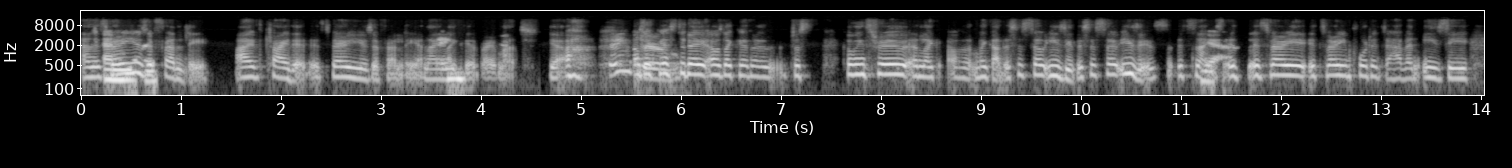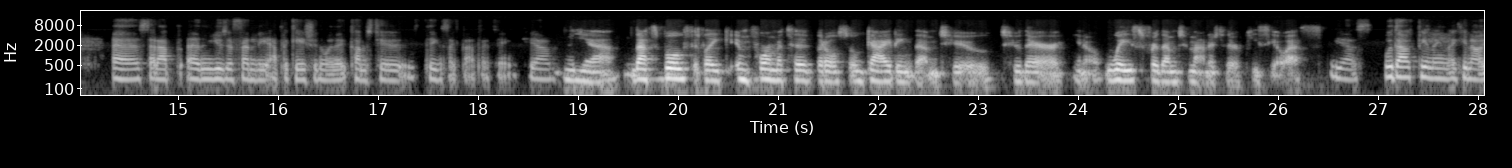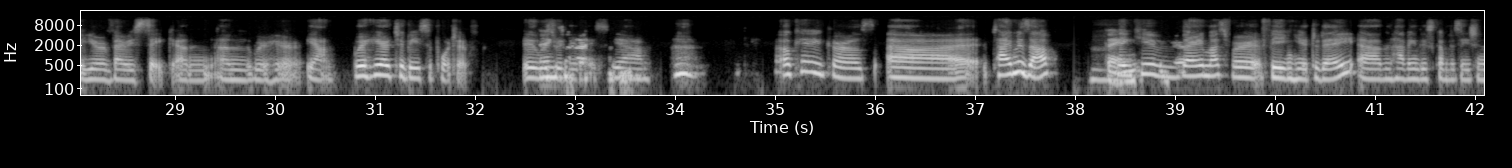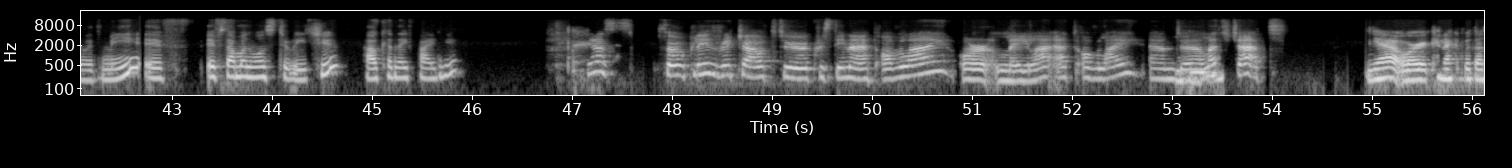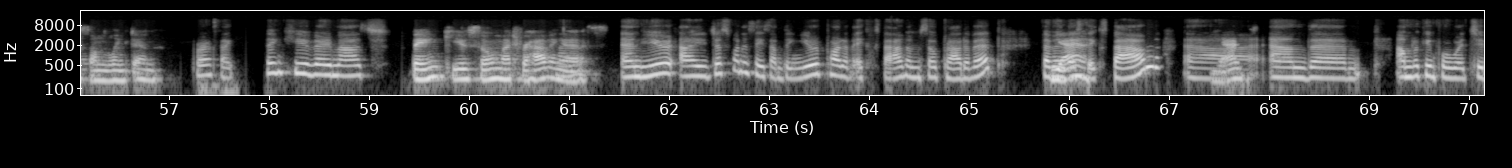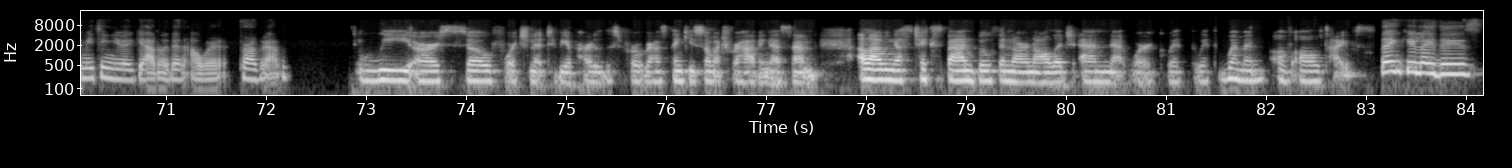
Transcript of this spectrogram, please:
And it's and very user friendly. I've tried it. It's very user friendly, and I like it very much. Yeah. Thank I was you. like yesterday. I was like uh, just going through and like, oh my god, this is so easy. This is so easy. It's it's nice. Yeah. It's it's very it's very important to have an easy uh, set up and user friendly application when it comes to things like that i think. Yeah. Yeah. That's both like informative but also guiding them to to their you know ways for them to manage their pcos yes. Without feeling like you know you're very sick and and we're here. Yeah. We're here to be supportive. It was exactly. really nice. Yeah. Okay girls. Uh time is up. Thank, Thank you, you. very much for being here today and having this conversation with me. If if someone wants to reach you, how can they find you? Yes. So please reach out to Kristina at Ovulai or Leyla at Ovulai and uh, mm-hmm. let's chat. Yeah, or connect with us on LinkedIn. Perfect. Thank you very much. Thank you so much for having us. And you I just want to say something. You're part of Expand. I'm so proud of it. Feminvest yes. Expand. Uh, yes. And um, I'm looking forward to meeting you again within our program we are so fortunate to be a part of this program. Thank you so much for having us and allowing us to expand both in our knowledge and network with, with women of all types. Thank you, ladies.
